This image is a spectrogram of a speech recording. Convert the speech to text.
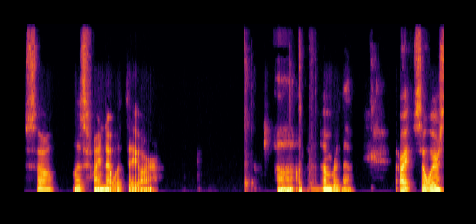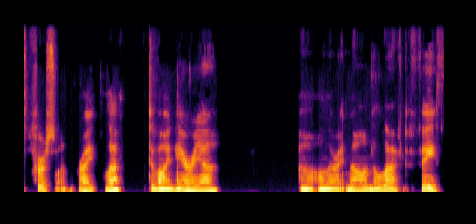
So let's find out what they are. Uh, I'm going to number them. All right, so where's the first one? Right, left, divine area. Uh, on the right now, on the left, faith,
